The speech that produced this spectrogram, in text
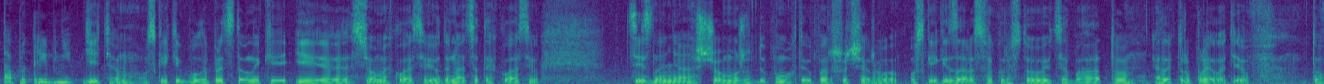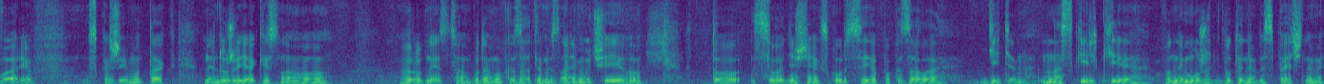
та потрібні. дітям, оскільки були представники і сьомих класів, і одинадцятих класів. Ці знання, що можуть допомогти в першу чергу, оскільки зараз використовується багато електроприладів, товарів, скажімо так, не дуже якісного виробництва, будемо казати, ми знаємо чиєго, то сьогоднішня екскурсія показала дітям, наскільки вони можуть бути небезпечними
